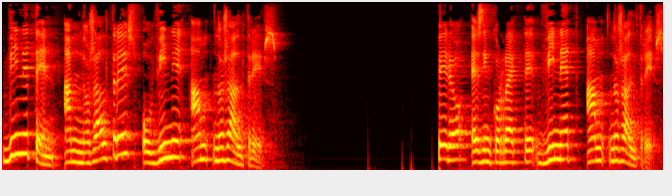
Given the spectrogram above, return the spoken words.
Vine-te'n amb nosaltres o vine amb nosaltres. Però és incorrecte vine't amb nosaltres.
